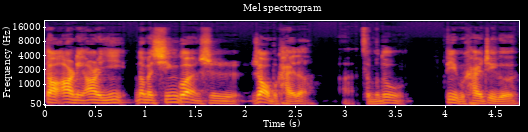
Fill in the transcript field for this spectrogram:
到二零二一，那么新冠是绕不开的啊，怎么都避不开这个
